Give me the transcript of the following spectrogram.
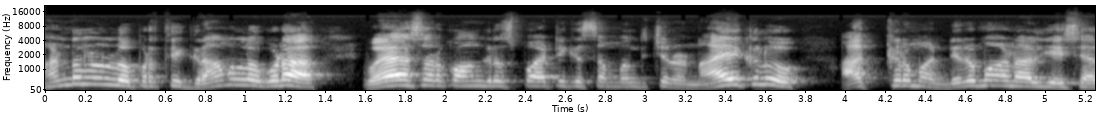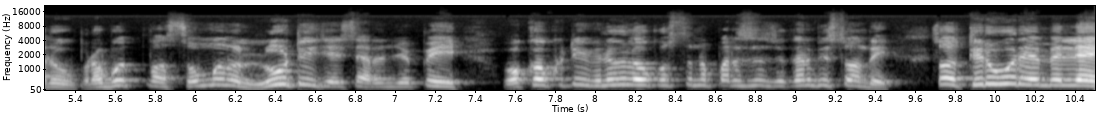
మండలంలో ప్రతి గ్రామంలో కూడా వైఎస్ఆర్ కాంగ్రెస్ పార్టీకి సంబంధించిన నాయకులు అక్రమ నిర్మాణాలు చేశారు. ప్రభుత్వ సొమ్మును లూటీ చేశారని చెప్పి ఒక్కొక్కటి వెలుగులోకి వస్తున్న పరిస్థితి కనిపిస్తోంది. సో తిరువురు ఎమ్మెల్యే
